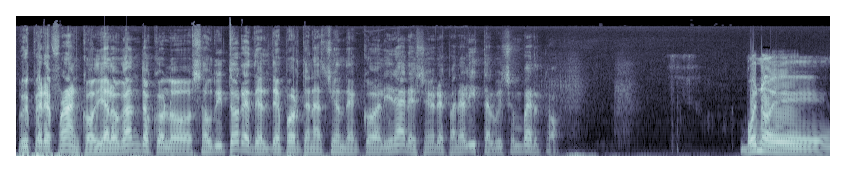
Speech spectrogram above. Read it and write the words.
Luis Pérez Franco, dialogando con los auditores del Deporte Nación de Ancoa Linares, señores panelistas, Luis Humberto. Bueno, eh,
